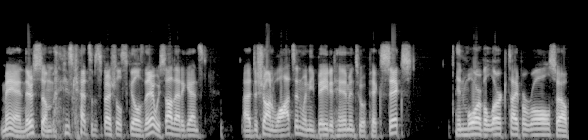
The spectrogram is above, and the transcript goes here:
man, there's some. He's got some special skills there. We saw that against uh, Deshaun Watson when he baited him into a pick six in more of a lurk type of role. So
